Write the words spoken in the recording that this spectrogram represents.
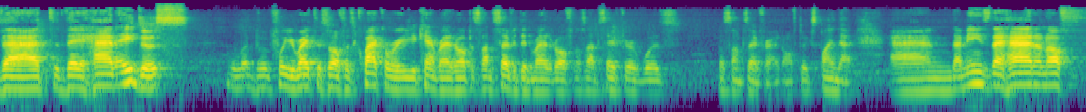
that they had Edus. Before you write this off as quackery, you can't write it off. Islam Sefer didn't write it off. Islam Sefer was Islam Sefer. I don't have to explain that. And that means they had enough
